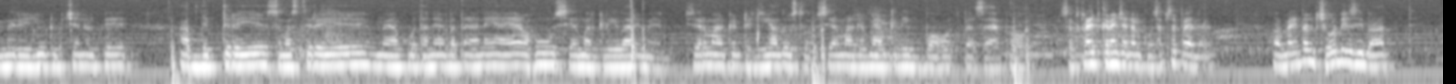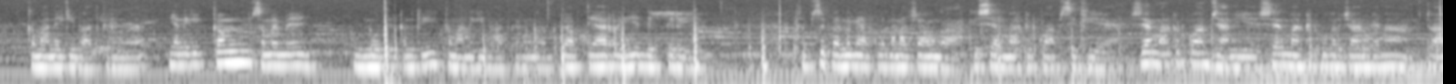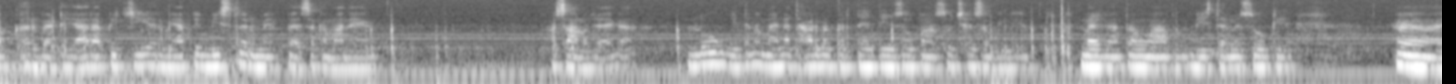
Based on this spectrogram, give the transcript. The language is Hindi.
मेरे यूट्यूब चैनल पे आप देखते रहिए, समझते रहिए। मैं आपको बताने बताने आया हूँ शेयर मार्केट के बारे में। शेयर मार्केट जी हाँ दोस्तों शेयर मार्केट में आपके लिए बहुत पैसा है। बहुत सब्सक्राइब करें चैनल को सबसे पहले। और मैं एकदम छोटी सी बात कमाने की बात करूँगा। यानी कि कम समय में मोटी रकम की कमाने की बात करूँगा। आप तैयार रहिए, देखते रहिए। सबसे पहले मैं आपको बताना चाहूँगा कि शेयर मार्केट को आप सीखिए। शेयर मार्केट को आप जानिए। शेयर मार्केट को अगर जान गए ना तो आप घर बैठे यार, आपकी चेयर में, आपके बिस्तर में पैसा कमाने आसान हो जाएगा। लोग इतना मेहनत हार्डवर्क करते हैं तीन सौ, पाँच सौ छः सौ के लिए। मैं कहता हूँ, आप बिस्तर में सो के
